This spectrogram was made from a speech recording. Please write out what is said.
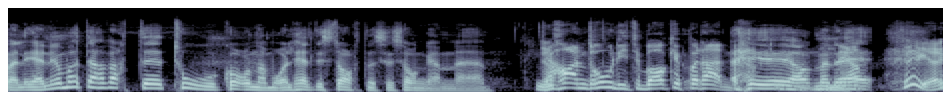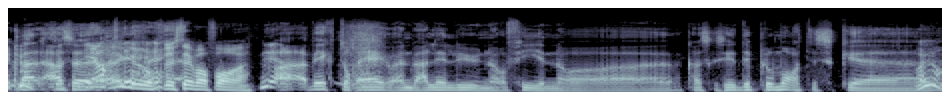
vel enige om at det har vært eh, to cornermål helt i starten av sesongen. eh. Ja. Han dro de tilbake på den. Ja, men, Ja. eh, Det er klart men klokt. altså, Ja. Jeg gjort hvis jeg var faren. Ja, Viktor er jo en veldig lun og fin og eh, hva skal jeg si, diplomatisk eh, Å,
